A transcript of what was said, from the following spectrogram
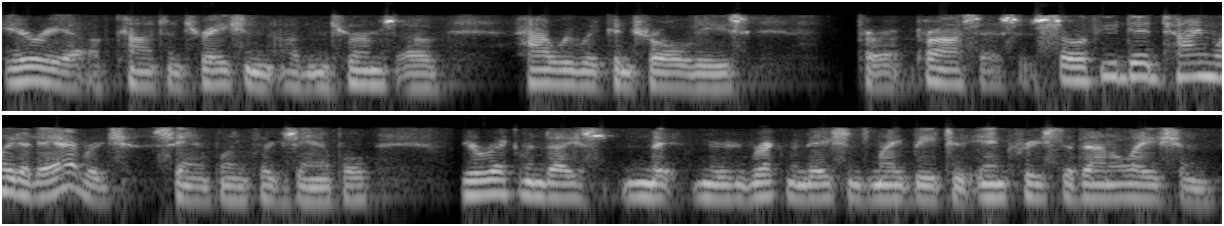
area of concentration of, in terms of how we would control these processes. So if you did time weighted average sampling, for example, your, your recommendations might be to increase the ventilation,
